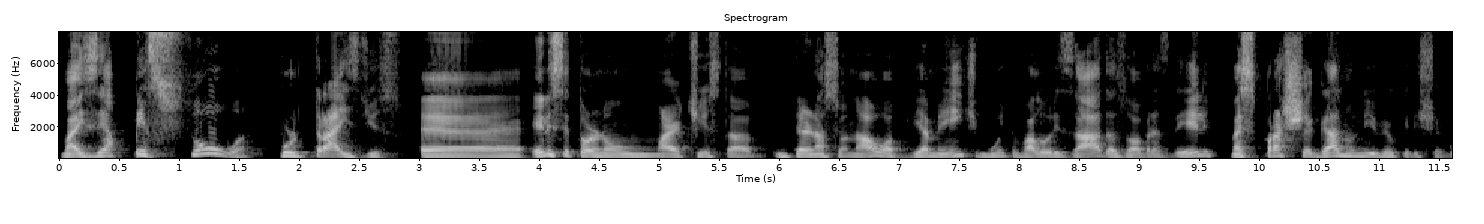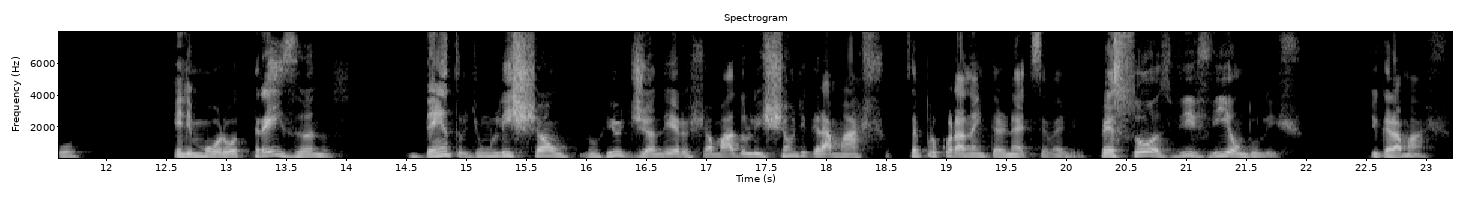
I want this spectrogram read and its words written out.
mas é a pessoa por trás disso. É, ele se tornou um artista internacional, obviamente, muito valorizado as obras dele, mas para chegar no nível que ele chegou, ele morou três anos dentro de um lixão no Rio de Janeiro chamado lixão de Gramacho. Você procurar na internet, você vai ver. Pessoas viviam do lixo de Gramacho.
